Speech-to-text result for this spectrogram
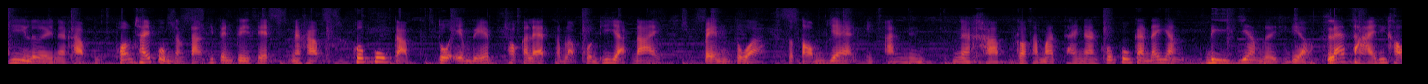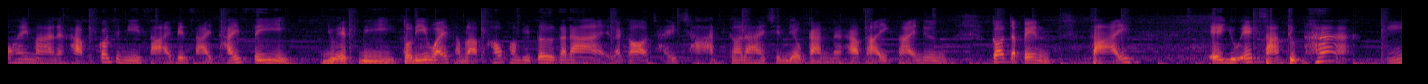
ที่เลยนะครับ พร้อมใช้ปุ่มต่างๆ ที่เป็น preset นะครับควบคู่กับตัว M Wave ช็อกโกแลตสำหรับคนที่อยากได้ เป็นตัวสตอมแยกอีกอันหนึ่งนะครับ ก็สามารถใช้งานควบคู่กันได้อย่างดีเยี่ยมเลยทีเดียว และสายที่เขาให้มานะครับ ก็จะมีสายเป็นสาย Type C USB ตัวนี้ไว้สำหรับเข้าคอมพิวเตอร์ก็ได้ แล้วก็ใช้ชาร์จก็ได้เช่นเดียวกันนะครับ สายอีกสายหนึ่งก็จะเป็นสาย AUX 3.5 นี่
